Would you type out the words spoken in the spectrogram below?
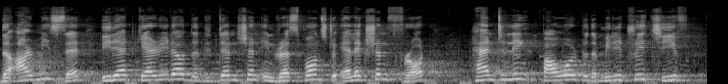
The army said it had carried out the detention in response to election fraud, handling power to the military chief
